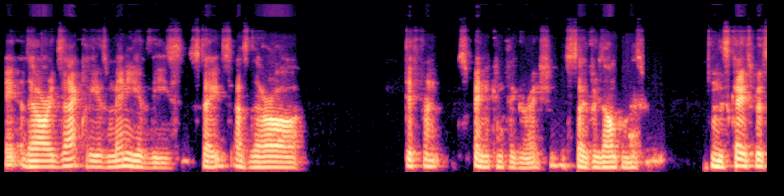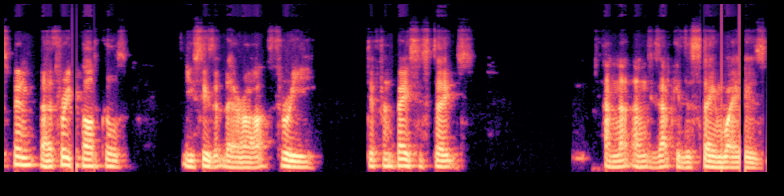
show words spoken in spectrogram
there are exactly as many of these states as there are different spin configurations. So, for example, this, in this case with spin uh, three particles, you see that there are three different basis states, and that, and exactly the same way as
